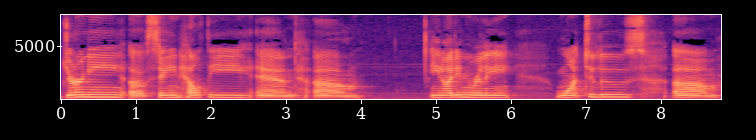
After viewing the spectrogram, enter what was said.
journey of staying healthy and, um, you know, I didn't really want to lose um,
